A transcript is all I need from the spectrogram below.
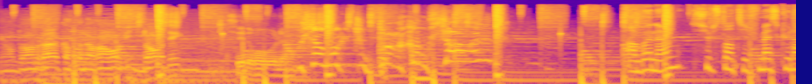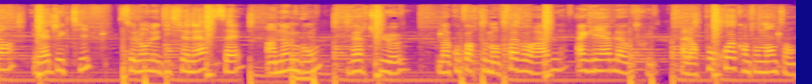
Et on bandera quand on aura envie de bander. C'est drôle. que tu parles comme ça, ouais Un bonhomme, substantif masculin et adjectif, selon le dictionnaire, c'est un homme bon, vertueux, d'un comportement favorable, agréable à autrui. Alors pourquoi quand on entend?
